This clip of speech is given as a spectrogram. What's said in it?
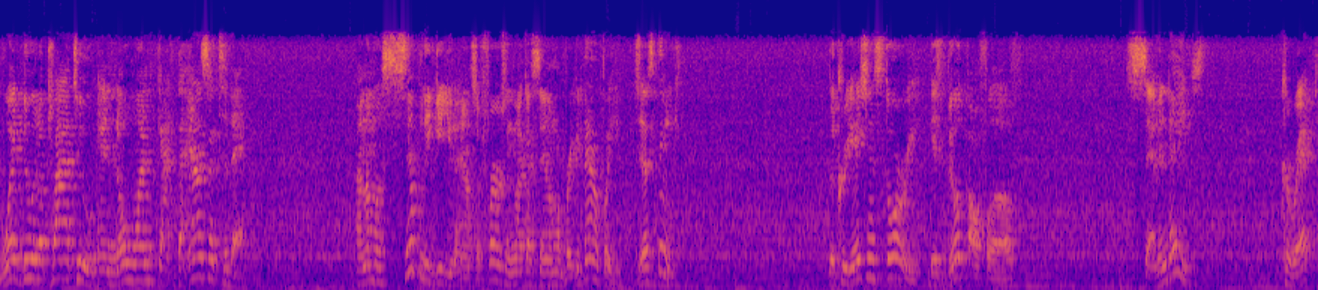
What do it apply to? And no one got the answer to that. And I'm going to simply give you the answer first. And like I said, I'm going to break it down for you. Just think. The creation story is built off of seven days. Correct?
